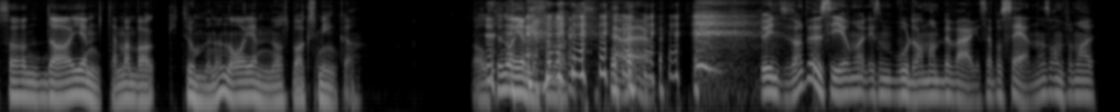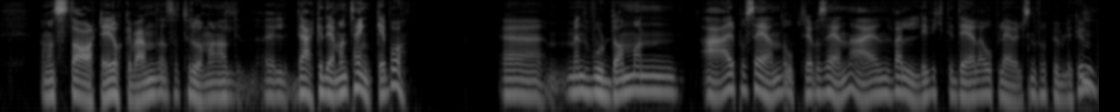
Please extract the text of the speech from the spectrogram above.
Så da gjemte jeg meg bak trommene. Nå gjemmer vi oss bak sminka. Alltid noe å gjemme seg bak. Ja, ja. Det er jo interessant det du sier om liksom, hvordan man beveger seg på scenen. Sånn, for man, når man starter i rockeband, så tror man at det er ikke det man tenker på. Uh, men hvordan man er på scenen, opptrer på scenen, er en veldig viktig del av opplevelsen for publikum. Mm.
